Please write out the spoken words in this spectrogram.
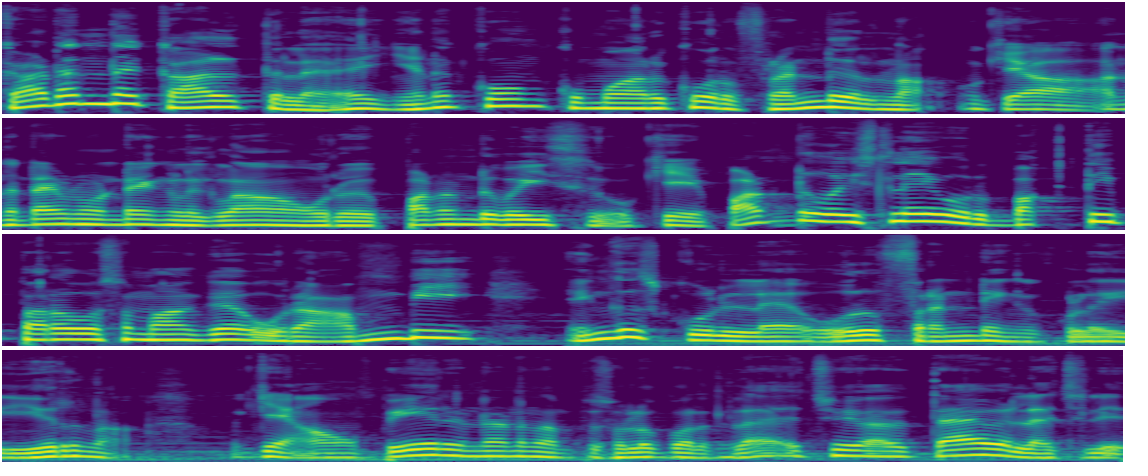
கடந்த காலத்தில் எனக்கும் குமாருக்கும் ஒரு ஃப்ரெண்டு இருந்தான் ஓகேயா அந்த டைமில் வந்துட்டு எங்களுக்கெலாம் ஒரு பன்னெண்டு வயசு ஓகே பன்னெண்டு வயசுலேயே ஒரு பக்தி பரவசமாக ஒரு அம்பி எங்கள் ஸ்கூலில் ஒரு ஃப்ரெண்டு எங்களுக்குள்ளே இருந்தான் ஓகே அவன் பேர் என்னன்னு நான் இப்போ சொல்ல போகிறதில்ல ஆக்சுவலி அது தேவையில்லை ஆக்சுவலி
